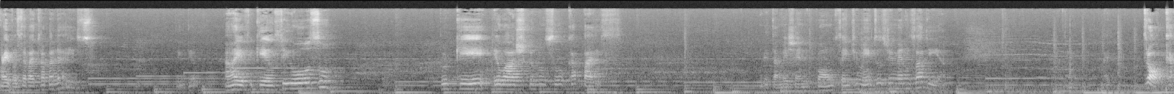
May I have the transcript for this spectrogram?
Aí você vai trabalhar isso. Entendeu? Ah, eu fiquei ansioso porque eu acho que eu não sou capaz. Ele está mexendo com sentimentos de menos-valia. Troca.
